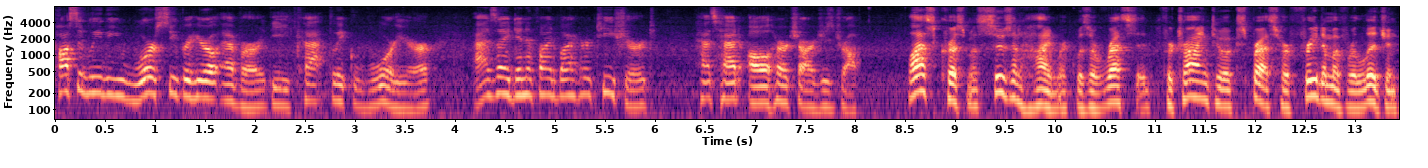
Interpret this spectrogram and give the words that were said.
possibly the worst superhero ever, the Catholic Warrior, as identified by her t shirt, has had all her charges dropped. Last Christmas, Susan Heinrich was arrested for trying to express her freedom of religion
